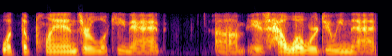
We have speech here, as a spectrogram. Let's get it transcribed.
what the plans are looking at um, is how well we're doing that,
